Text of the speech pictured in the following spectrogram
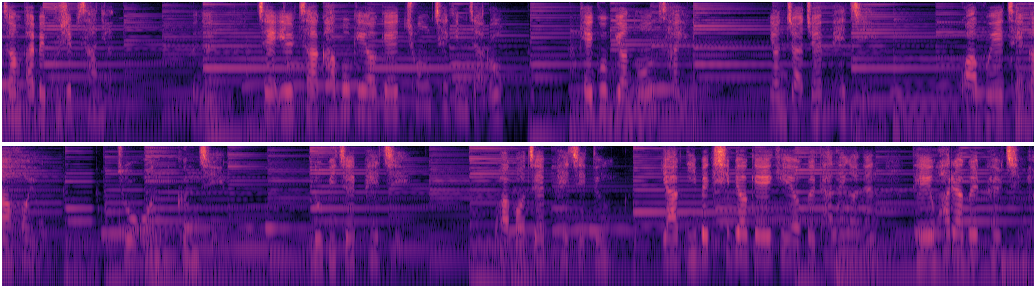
1894년 그는 제1차 가보개혁의 총책임자로 개국연호 사용, 연좌제 폐지, 과부의 재가 허용, 조혼 금지, 노비제 폐지, 과거제 폐지 등 약 210여 개의 개혁을 단행하는 대활약을 펼치며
